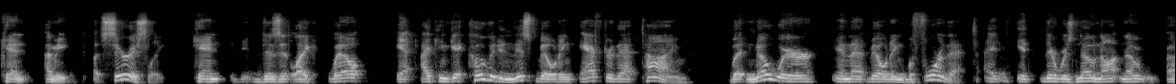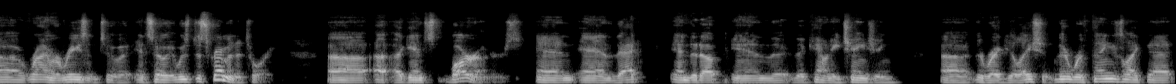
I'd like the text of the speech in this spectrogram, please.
can, I mean, uh, seriously, can, does it like, well, yeah, I can get COVID in this building after that time, but nowhere in that building before that. It, there was no, not, no uh, rhyme or reason to it. And so it was discriminatory uh, against bar owners. And, and that ended up in the, the county changing uh, the regulation. There were things like that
